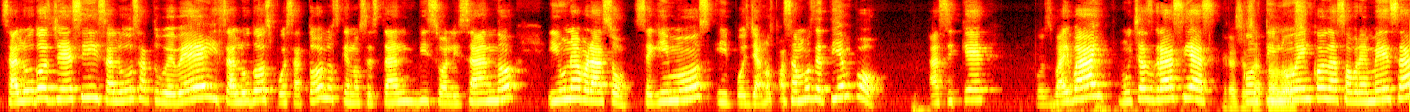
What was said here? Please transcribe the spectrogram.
Saludos Jessy, y saludos a tu bebé y saludos pues a todos los que nos están visualizando y un abrazo. Seguimos y pues ya nos pasamos de tiempo. Así que pues bye bye. Muchas gracias. Gracias a Continúen todos. con la sobremesa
